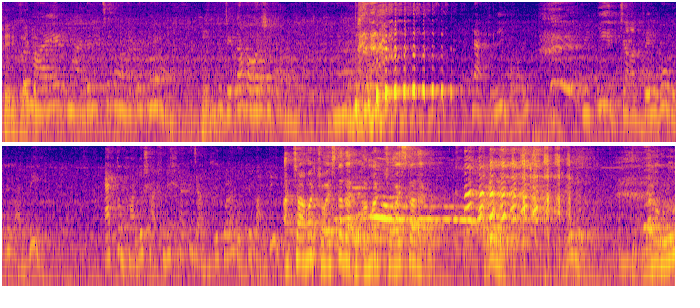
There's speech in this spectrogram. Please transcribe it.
সেই রিপ্লাইটা মায়ের মায়েদের ইচ্ছে তো অনেক রকমই কিন্তু যেটা হওয়ার সেটা না তুই বল তুই কি জাঁদরের বউ হতে পারবি? এত ভালো শাশুড়ির সাথে জাঁদরি করা হতে পারবি? আচ্ছা আমার চয়েসটা দেখো আমার চয়েসটা দেখো। দেখো গুরু।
